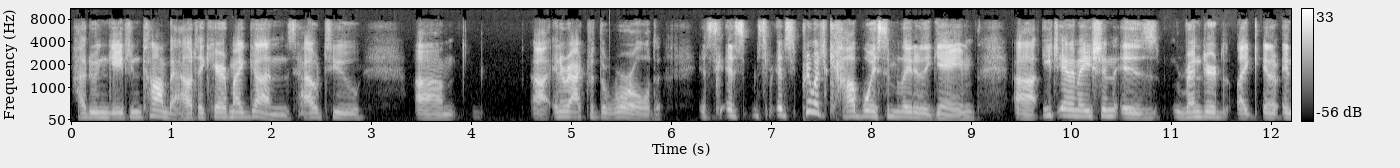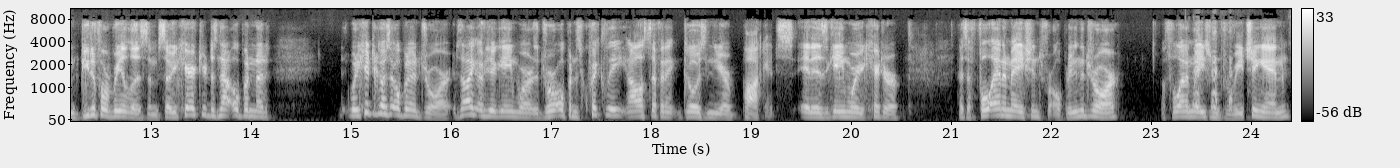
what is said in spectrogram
how to engage in combat, how to take care of my guns, how to um, uh, interact with the world. It's, it's it's pretty much cowboy simulator the game. Uh, each animation is rendered like in, in, beautiful realism. So your character does not open a when your character goes to open a drawer. It's not like a video game where the drawer opens quickly and all the stuff in it goes in your pockets. It is a game where your character has a full animation for opening the drawer, a full animation for reaching in,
